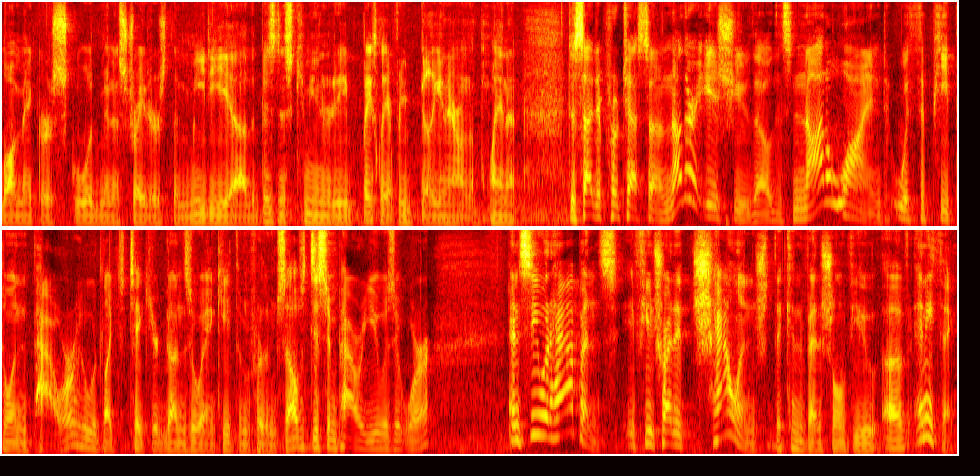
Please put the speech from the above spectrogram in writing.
lawmakers, school administrators, the media, the business community, basically every billionaire on the planet. decide to protest on another issue, though, that's not aligned with the people in power who would like to take your guns away and keep them for themselves, disempower you, as it were and see what happens if you try to challenge the conventional view of anything.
